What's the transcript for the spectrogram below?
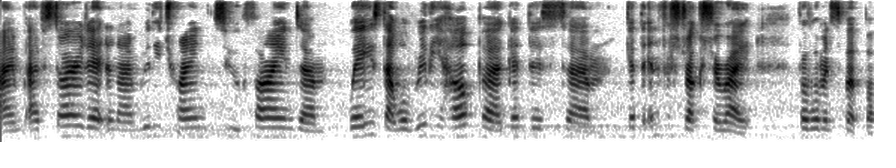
i have started it, and I'm really trying to find um, ways that will really help uh, get this um, get the infrastructure right for women's football.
